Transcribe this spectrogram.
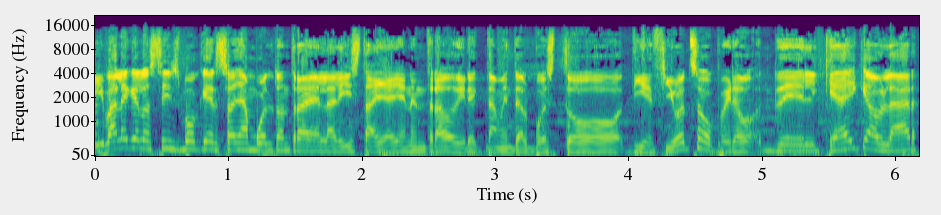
Y vale que los Chainsmokers hayan vuelto a entrar en la lista y hayan entrado directamente al puesto 18, pero del que hay que hablar,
